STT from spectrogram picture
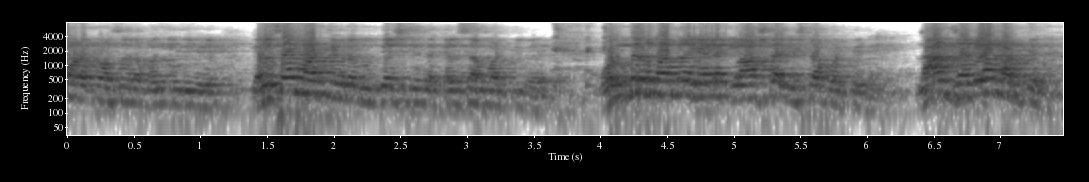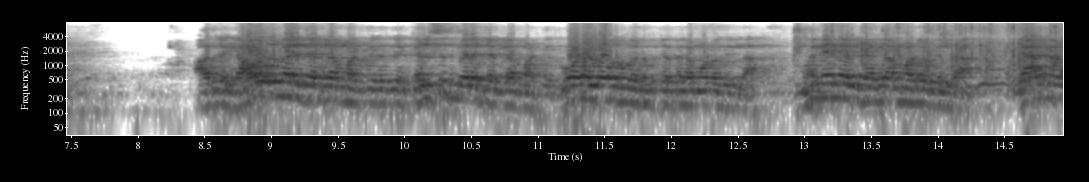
ಮಾಡೋಕ್ಕೋಸ್ಕರ ಬಂದಿದ್ದೀವಿ. ಕೆಲಸ ಮಾಡ್ತೀವಿ ಅನ್ನೋ ಉದ್ದೇಶದಿಂದ ಕೆಲಸ ಮಾಡ್ತೀವಿ. ಒಂದನ್ನು ಮಾತ್ರ ಹೇಳಕ್ ಲಾಸ್ಟ್ ಆಗಿ ಇಷ್ಟಪಡ್ತೀನಿ. ನಾನು ಜಗಳ ಮಾಡ್ತೀನಿ. ಆದ್ರೆ ಯಾವ್ದ್ರ ಮೇಲೆ ಜಗಳ ಮಾಡ್ತೀನಿ ಅಂದ್ರೆ ಕೆಲಸದ ಮೇಲೆ ಜಗಳ ಮಾಡ್ತೀನಿ ರೋಡಲ್ಲಿ ಹೋಗಿ ಮೇಲೆ ಜಗಳ ಮಾಡೋದಿಲ್ಲ. ಮನೆಯಲ್ಲಿ ಜಗಳ ಮಾಡೋದಿಲ್ಲ. ಯಾರ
